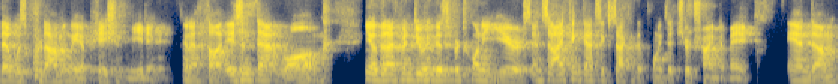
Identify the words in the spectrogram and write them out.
that was predominantly a patient meeting. And I thought, isn't that wrong? You know, that I've been doing this for 20 years. And so I think that's exactly the point that you're trying to make. And um,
